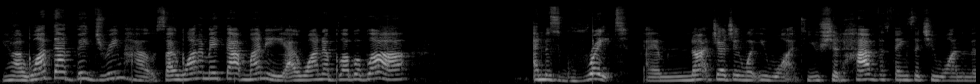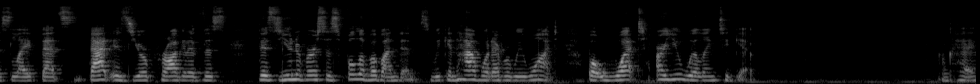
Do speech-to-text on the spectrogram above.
You know, I want that big dream house. I want to make that money. I want to blah, blah, blah. And it's great. I am not judging what you want. You should have the things that you want in this life. That's that is your prerogative. This this universe is full of abundance. We can have whatever we want. But what are you willing to give? Okay?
